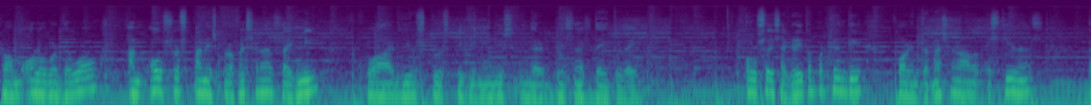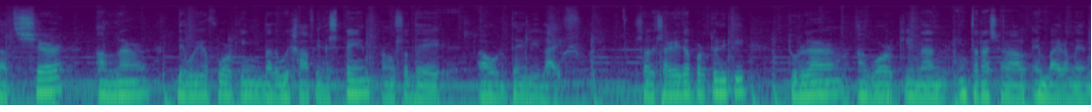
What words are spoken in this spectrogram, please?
from all over the world and also Spanish professionals like me who are used to speaking English in their business day-to-day. -day. Also, it's a great opportunity for international students that share and learn the way of working that we have in Spain and also the, our daily life. So it's a great opportunity to learn and work in an international environment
